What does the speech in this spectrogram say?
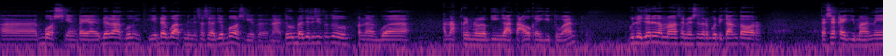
eh, bos yang kayak udahlah gue yaudah gue administrasi aja bos gitu. Nah itu belajar di situ tuh karena gue anak kriminologi nggak tahu kayak gituan. Gue diajarin sama senior senior gue di kantor. Tesnya kayak gimana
